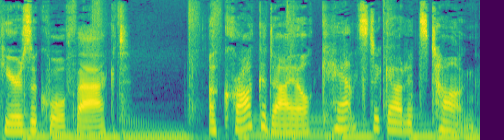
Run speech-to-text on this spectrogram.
Here's a cool fact. A crocodile can't stick out its tongue.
